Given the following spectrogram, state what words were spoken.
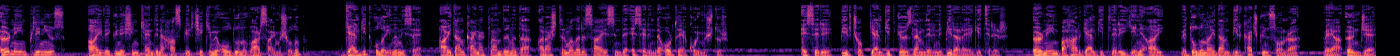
Örneğin Plinius, ay ve güneşin kendine has bir çekimi olduğunu varsaymış olup, gelgit olayının ise aydan kaynaklandığını da araştırmaları sayesinde eserinde ortaya koymuştur. Eseri birçok gelgit gözlemlerini bir araya getirir. Örneğin bahar gelgitleri yeni ay ve dolunaydan birkaç gün sonra veya önce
